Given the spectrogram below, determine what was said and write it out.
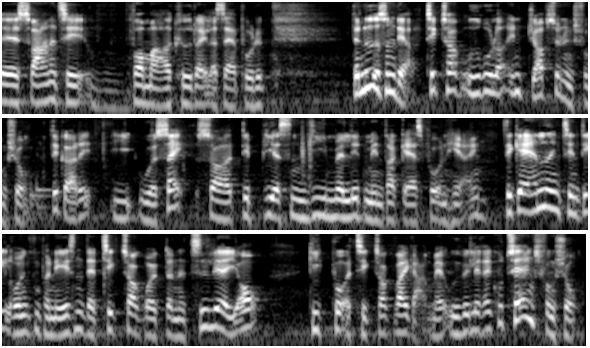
øh, svarende til, hvor meget kød der ellers er på det. Den lyder sådan der. TikTok udruller en jobsøgningsfunktion. Det gør det i USA, så det bliver sådan lige med lidt mindre gas på end her. Ikke? Det gav anledning til en del rynken på næsen, da TikTok-rygterne tidligere i år gik på, at TikTok var i gang med at udvikle rekrutteringsfunktion.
